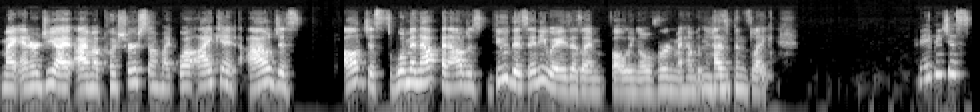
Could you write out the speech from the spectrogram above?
my energy I, i'm a pusher so i'm like well i can i'll just I'll just woman up and I'll just do this anyways as I'm falling over. And my mm-hmm. husband's like, maybe just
